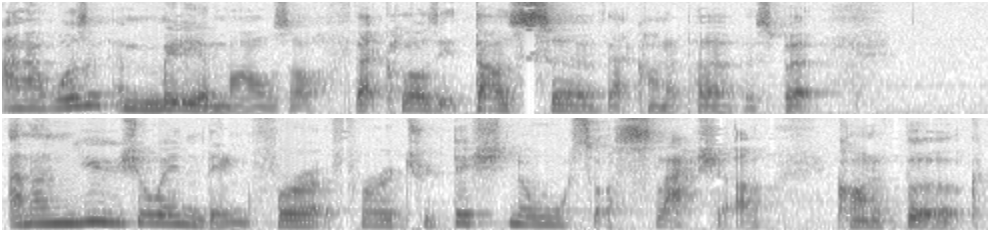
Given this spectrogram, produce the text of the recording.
and I wasn't a million miles off. That closet does serve that kind of purpose, but an unusual ending for a, for a traditional sort of slasher kind of book,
